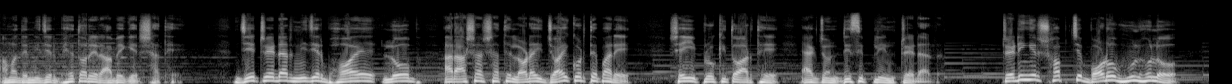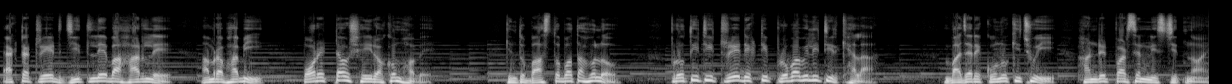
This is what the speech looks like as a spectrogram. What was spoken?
আমাদের নিজের ভেতরের আবেগের সাথে। যে ট্রেডার নিজের ভয়, লোভ আর আশার সাথে লড়াই জয় করতে পারে, সেই প্রকৃত অর্থে একজন ডিসিপ্লিন ট্রেডার ট্রেডিংয়ের সবচেয়ে বড় ভুল হল, একটা ট্রেড জিতলে বা হারলে আমরা ভাবি পরেরটাও সেই রকম হবে। কিন্তু বাস্তবতা হলো, প্রতিটি ট্রেড একটি প্রবাবিলিটির খেলা। বাজারে কোনো কিছুই হান্ড্রেড পারসেন্ট নিশ্চিত নয়।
